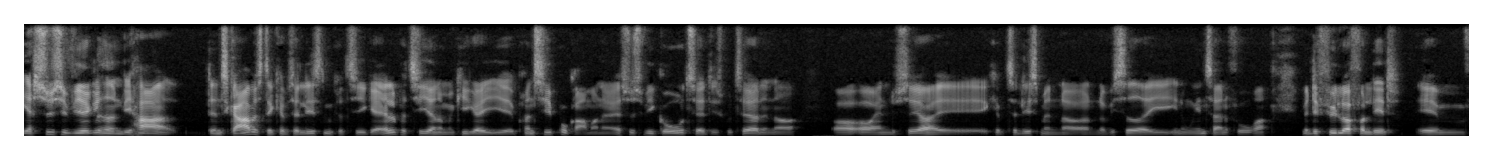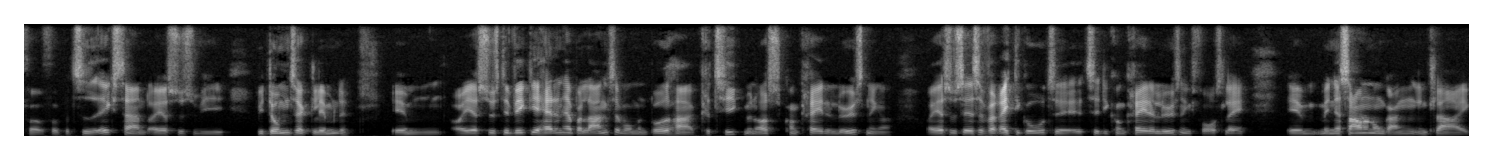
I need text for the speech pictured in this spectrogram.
jeg synes i virkeligheden, vi har den skarpeste kapitalismekritik af alle partier, når man kigger i øh, principprogrammerne. Jeg synes, vi er gode til at diskutere det, når, og, og analysere øh, kapitalismen, når, når vi sidder i, i nogle interne fora. Men det fylder for lidt øhm, for, for partiet eksternt, og jeg synes, vi, vi er dumme til at glemme det. Øhm, og jeg synes, det er vigtigt at have den her balance, hvor man både har kritik, men også konkrete løsninger. Og jeg synes, SF er rigtig gode til, til de konkrete løsningsforslag, øhm, men jeg savner nogle gange en klar øh,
